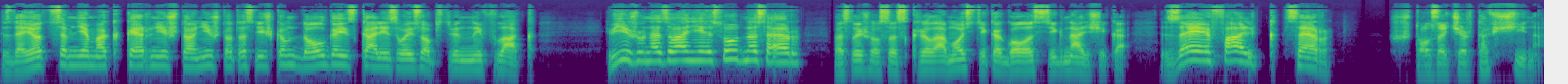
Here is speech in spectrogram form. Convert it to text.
Сдается мне, МакКерни, что они что-то слишком долго искали свой собственный флаг. «Вижу название судна, сэр», — послышался с крыла мостика голос сигнальщика. «Зеефальк, сэр». «Что за чертовщина?»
